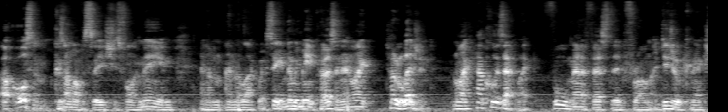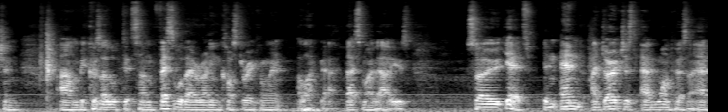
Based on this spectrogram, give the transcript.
oh, awesome, because I'm obviously she's following me, and and I'm and I like we're seeing. And then we meet in person, and like total legend. And I'm like, how cool is that? Like full manifested from a digital connection, um, because I looked at some festival they were running in Costa Rica and went, I like that. That's my values. So yeah, and I don't just add one person. I add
